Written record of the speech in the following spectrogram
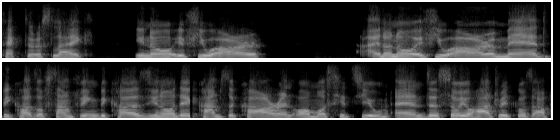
factors like you know if you are I don't know if you are mad because of something, because you know there comes a car and almost hits you, and uh, so your heart rate goes up.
